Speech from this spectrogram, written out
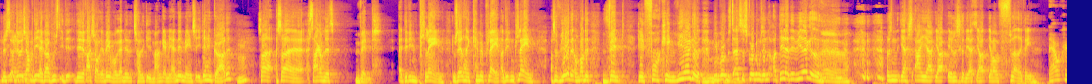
Og det, og det er sjovt, fordi jeg kan huske, det, det er ret sjovt, jeg ved ikke, hvor gerne det er tolket i manga, men anime, så i det han gør det, mm. så, så uh, snakker han sådan lidt, vent, at det er din plan. Du sagde, at han havde en kæmpe plan, og det er din plan. Og så virker det, og hun bare lidt, vent, det fucking virkede. Mm. Vi var den største skurk nogensinde, og det der, det virkede. Ja, ja, ja. og det er sådan, jeg, ej, jeg, jeg elsker det. Jeg, jeg, jeg var flad af grin. Ja, okay.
